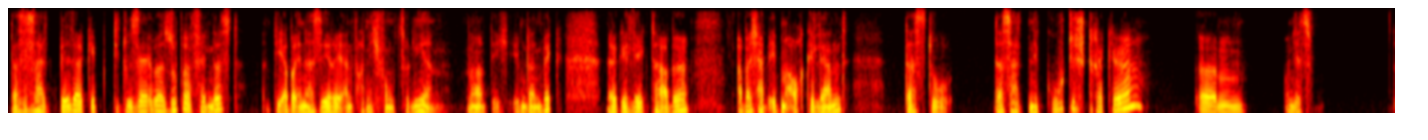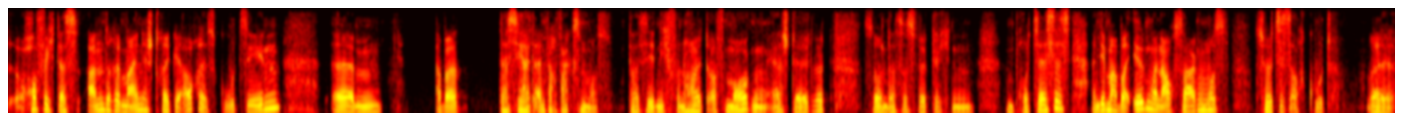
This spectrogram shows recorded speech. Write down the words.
dass es halt Bilder gibt, die du selber super findest, die aber in der Serie einfach nicht funktionieren, ne, die ich eben dann weggelegt habe. Aber ich habe eben auch gelernt, dass du das hat eine gute Strecke. Ähm, und jetzt hoffe ich, dass andere meine Strecke auch als gut sehen. Ähm, aber dass sie halt einfach wachsen muss, dass sie nicht von heute auf morgen erstellt wird, sondern dass es wirklich ein, ein Prozess ist, an dem man aber irgendwann auch sagen muss, so jetzt ist auch gut, weil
